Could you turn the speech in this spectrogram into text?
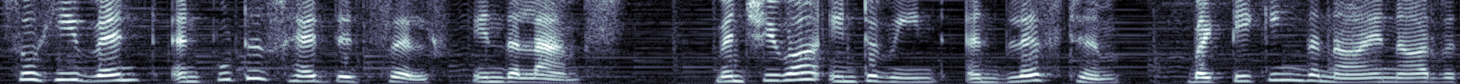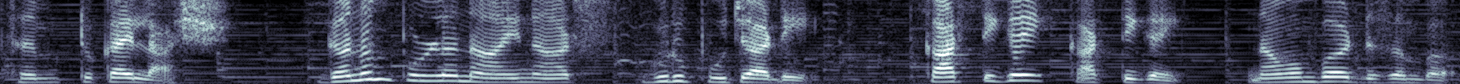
So he went and put his head itself in the lamps. When Shiva intervened and blessed him by taking the Nayanar with him to Kailash. Kanam Pulla Nayanar's Guru Puja Day. Kartigai Kartigai, November December.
